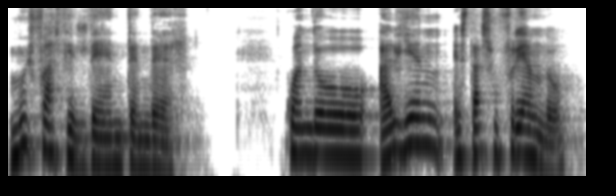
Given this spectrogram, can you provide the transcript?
muy fácil de entender. Cuando alguien está sufriendo,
